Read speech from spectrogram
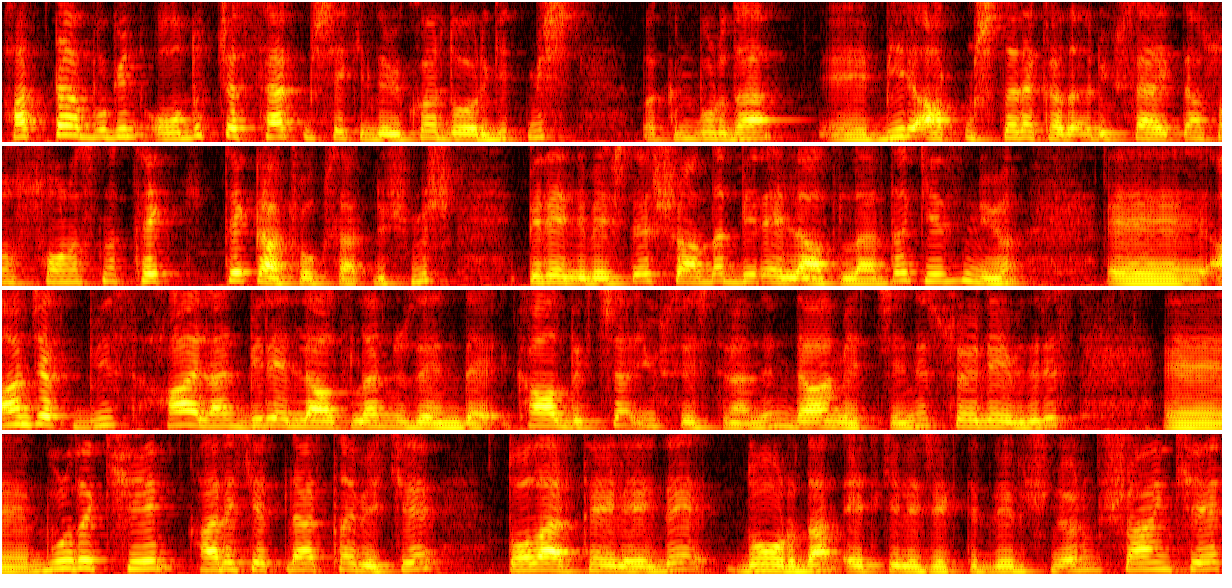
Hatta bugün oldukça sert bir şekilde yukarı doğru gitmiş. Bakın burada e, 1.60'lara kadar yükseldikten sonra sonrasında tek, tekrar çok sert düşmüş. 1.55'leri şu anda 1.56'larda geziniyor. Ee, ancak biz halen 1.56'ların üzerinde kaldıkça yükseliş trendinin devam edeceğini söyleyebiliriz. Ee, buradaki hareketler tabii ki dolar TL'yi de doğrudan etkileyecektir diye düşünüyorum. Şu anki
